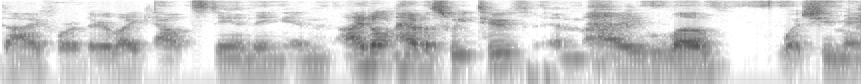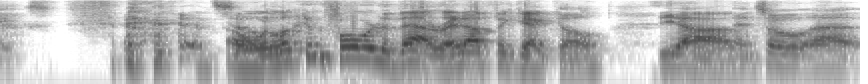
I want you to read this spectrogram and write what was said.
die for. They're like outstanding. And I don't have a sweet tooth, and I love what she makes. and So we're looking forward to that right off the get go. yeah, um, and so uh,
